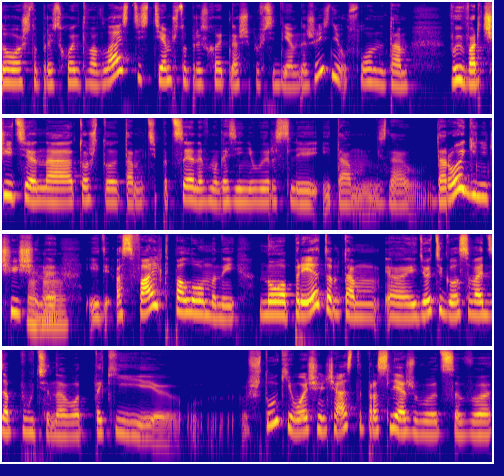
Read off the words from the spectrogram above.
то, что происходит во власти, с тем, что происходит в нашей повседневной жизни. Условно, там, вы ворчите на то, что там, типа, цены в магазине выросли, и там, не знаю, дороги не чищены, Мгм. и асфальт поломанный, но при этом там идете голосовать за Путина. Вот такие э, штуки очень часто прослеживаются в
